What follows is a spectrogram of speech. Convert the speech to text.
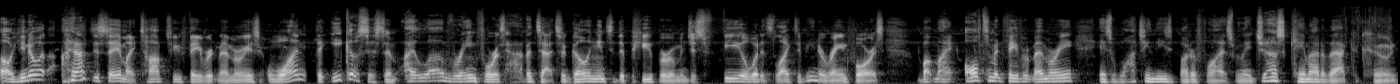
Oh, you know what? I'd have to say my top two favorite memories. One, the ecosystem. I love rainforest habitat. So going into the pupa room and just feel what it's like to be in a rainforest. But my ultimate favorite memory is watching these butterflies when they just came out of that cocoon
